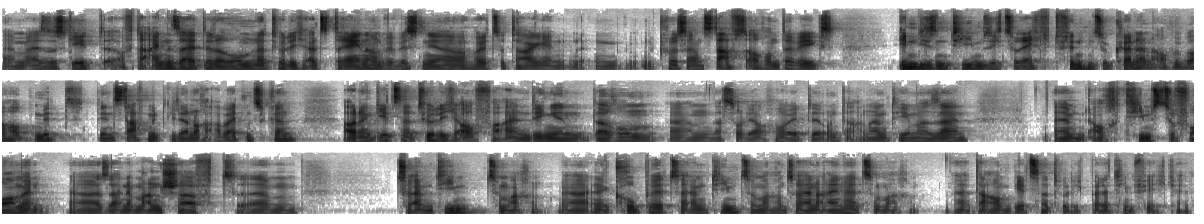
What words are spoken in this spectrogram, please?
Ähm, also es geht auf der einen Seite darum, natürlich als Trainer, und wir wissen ja heutzutage in, in größeren Staffs auch unterwegs, in diesem Team sich zurechtfinden zu können, auch überhaupt mit den Staffmitgliedern noch arbeiten zu können. Aber dann geht es natürlich auch vor allen Dingen darum, ähm, das soll ja auch heute unter anderem Thema sein, ähm, auch Teams zu formen. Ja, also eine Mannschaft ähm, zu einem Team zu machen, ja, eine Gruppe zu einem Team zu machen, zu einer Einheit zu machen. Ja, darum geht es natürlich bei der Teamfähigkeit.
